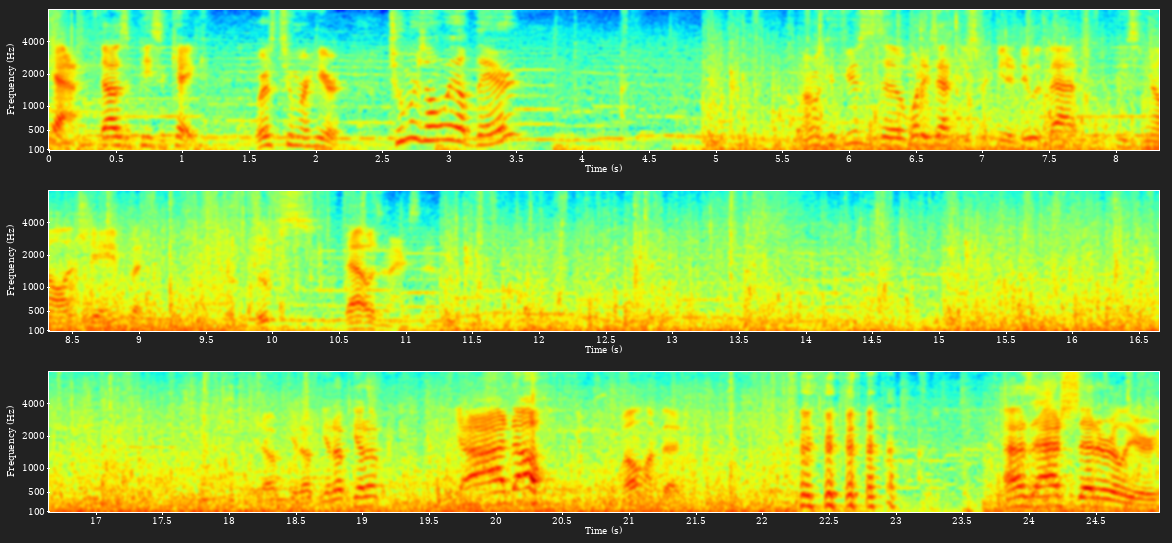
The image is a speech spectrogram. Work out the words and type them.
Yeah, that was a piece of cake. Where's Tumor here? Tumor's all the way up there? I'm confused as to what exactly you expect me to do with that piece of knowledge game, but... Oops. That was an accident. Get up, get up, get up, get up! Yeah, no! Well, I'm dead. As Ash said earlier,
